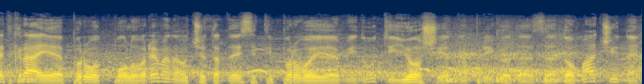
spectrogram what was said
Pred kraj prvog polovremena u 41. minuti još jedna prigoda za domaćine. E,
